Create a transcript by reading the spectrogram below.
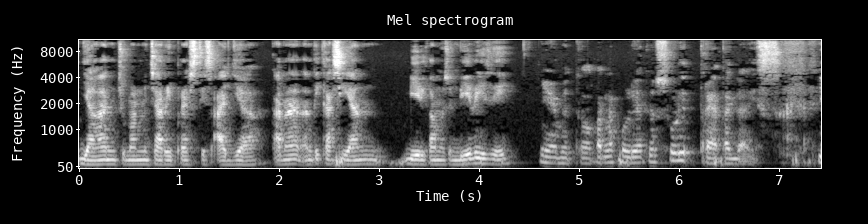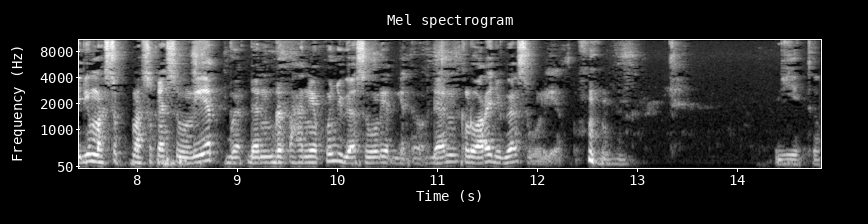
jangan cuma mencari prestis aja karena nanti kasihan diri kamu sendiri sih Iya betul karena kuliah tuh sulit ternyata guys. Jadi masuk masuknya sulit buat dan bertahannya pun juga sulit gitu dan keluarnya juga sulit. gitu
